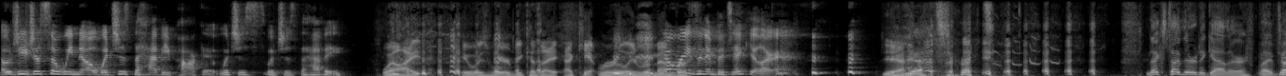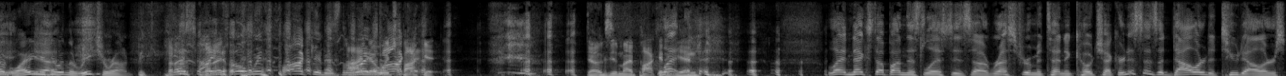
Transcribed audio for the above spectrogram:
Oh, gee, just so we know, which is the heavy pocket, which is which is the heavy. well i it was weird because i i can't really remember. No remember reason in particular. yeah Yeah, that's right. Next time they're together, might be- why are you yeah. doing the reach around? Because but I I- know which pocket is the i right know which pocket. pocket doug's in my pocket Let- again Le- Next up on this list is uh, restroom attendant coat checker. And this is a dollar to two dollars,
